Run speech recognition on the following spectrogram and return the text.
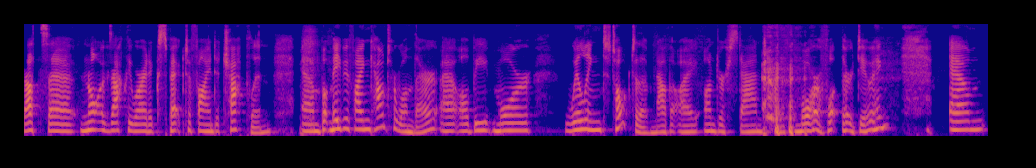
that's uh, not exactly where I'd expect to find a chaplain. Um, but maybe if I encounter one there, uh, I'll be more willing to talk to them now that I understand kind of more of what they're doing. Um,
